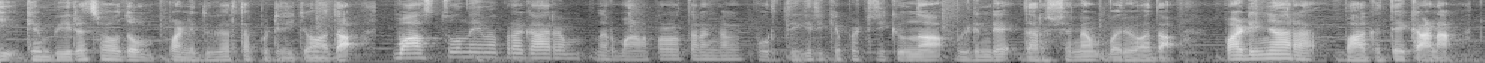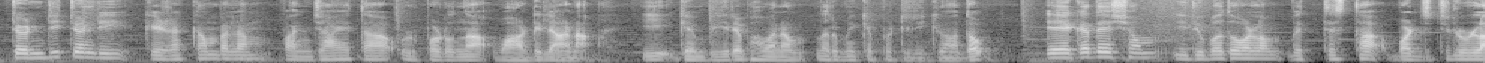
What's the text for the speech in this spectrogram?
ഈ ഗംഭീര സൗധം പണിതുയർത്തപ്പെട്ടിരിക്കുന്നത്. വാസ്തു നിയമപ്രകാരം നിർമ്മാണ പ്രവർത്തനങ്ങൾ പൂർത്തീകരിക്കപ്പെട്ടിരിക്കുന്ന വീടിന്റെ ദർശനം വരുന്നത് പടിഞ്ഞാറ് ഭാഗത്തേക്കാണ്. ട്വന്റി ട്വന്റി കിഴക്കമ്പലം പഞ്ചായത്ത് ഉൾപ്പെടുന്ന വാർഡിലാണ് ഈ ഗംഭീര ഭവനം നിർമ്മിക്കപ്പെട്ടിരിക്കുന്നത്. ഏകദേശം ഇരുപതോളം വ്യത്യസ്ത ബഡ്ജറ്റിലുള്ള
